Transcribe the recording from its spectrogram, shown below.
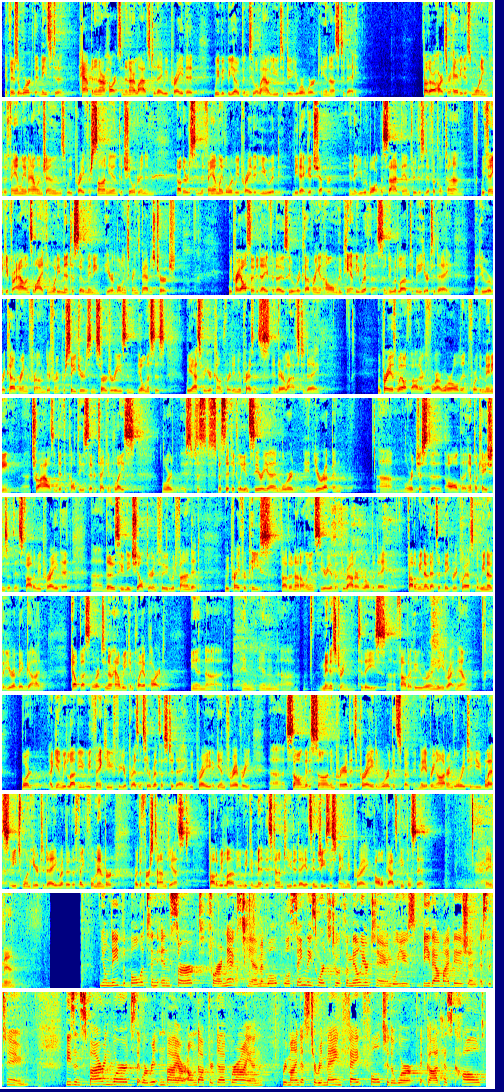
If there's a work that needs to happen in our hearts and in our lives today, we pray that we would be open to allow you to do your work in us today. Father, our hearts are heavy this morning for the family of Alan Jones. We pray for Sonia, the children, and others in the family. Lord, we pray that you would be that good shepherd and that you would walk beside them through this difficult time. We thank you for Alan's life and what he meant to so many here at Boiling Springs Baptist Church. We pray also today for those who are recovering at home who can't be with us and who would love to be here today but who are recovering from different procedures and surgeries and illnesses. We ask for your comfort and your presence in their lives today. We pray as well, Father, for our world and for the many uh, trials and difficulties that are taking place, Lord, specifically in Syria and Lord, in Europe and um, Lord, just uh, all the implications of this. Father, we pray that uh, those who need shelter and food would find it. We pray for peace, Father, not only in Syria, but throughout our world today. Father, we know that's a big request, but we know that you're a big God. Help us, Lord, to know how we can play a part in, uh, in, in uh, ministering to these, uh, Father, who are in need right now. Lord, again, we love you. We thank you for your presence here with us today. We pray again for every uh, song that is sung and prayer that's prayed and word that's spoken. May it bring honor and glory to you. Bless each one here today, whether the faithful member or the first time guest. Father, we love you. We commit this time to you today. It's in Jesus' name we pray. All of God's people said, Amen. You'll need the bulletin insert for our next hymn, and we'll, we'll sing these words to a familiar tune. We'll use Be Thou My Vision as the tune. These inspiring words that were written by our own Dr. Doug Bryan remind us to remain faithful to the work that God has called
